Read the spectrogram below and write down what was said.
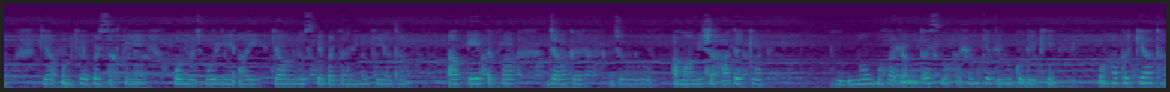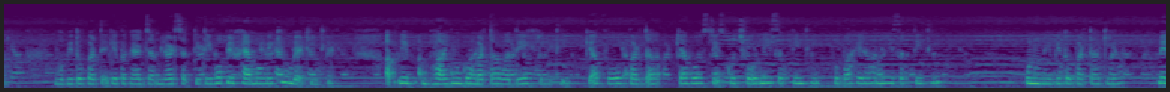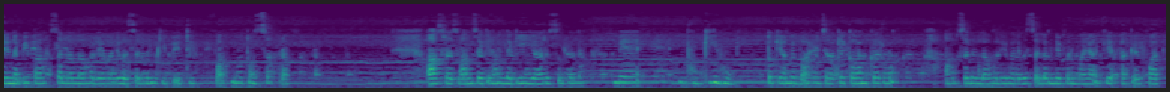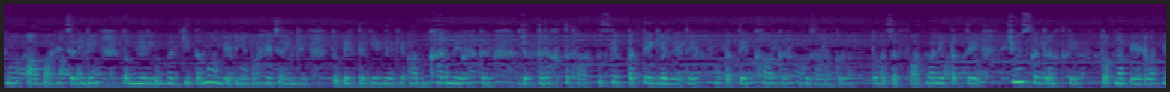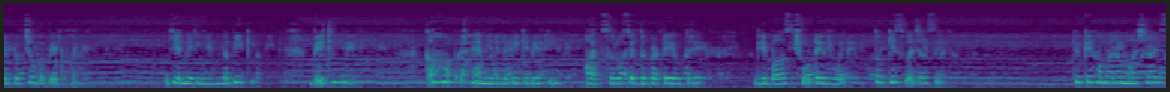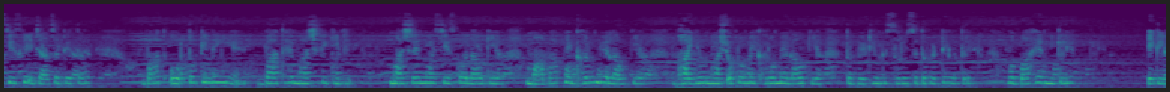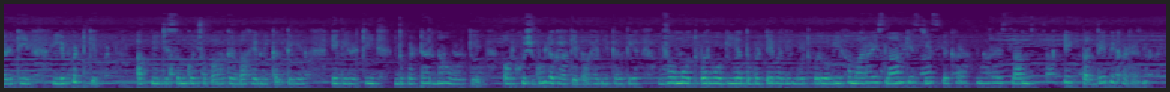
کیا ان کے اوپر سختیاں اور مجبوریاں آئی کیا انہوں نے اس میں پردہ نہیں کیا تھا؟ آپ ایک دفعہ جا کر جو امام شہادت کے نو محرم، دس محرم کے دنوں کو دیکھیں، وہاں پر کیا تھا؟ وہ بھی تو پردے کے بغیر جنگ لڑ سکتی تھی، وہ پھر خیموں میں کیوں بیٹھی تھی؟ اپنی بھائیوں کو مرتا ہوا دیکھ رہی تھی۔ کیا وہ پردہ، کیا وہ اس چیز کو چھوڑ نہیں سکتی تھی وہ باہر آ نہیں سکتی تھی انہوں نے بھی تو پردہ کیا۔ میرے نبی پاک صلی اللہ علیہ وآلہ وسلم کی بیٹی فاطمہ تو سہرا آسرا زبان سے کہنے لگی، یا رسول اللہ، میں بھوکی ہوں، تو کیا میں باہر جا کے کام کر لوں آپ صلی اللہ علیہ وآلہ وسلم نے فرمایا کہ اگر فاطمہ آپ باہر چلی گئیں تو میری امت کی تمام بیٹیاں باہر جائیں گی تو بہتر یہ ہے کہ آپ گھر میں رہ کر جو درخت تھا، اس کے پتے گر رہے تھے، وہ پتے کھا کر گزارا کرو۔ تو حضرت فاطمہ نے پتے چوس کر درخت کے تو اپنا پیٹ اور اپنے بچوں کا پیٹ بھرا۔ یہ میری نبی کی بیٹی ہے۔ کہاں پر ہے میری نبی کی بیٹی؟ آج سروں سے دوپٹے اترے، لباس چھوٹے ہوئے۔ تو کس وجہ سے؟ کیونکہ ہمارا معاشرہ اس چیز کی اجازت دیتا ہے۔ بات عورتوں کی نہیں ہے، بات ہے معاشرے کی بھی۔ معاشرے نے اس چیز کو الاؤ کیا، ماں باپ نے گھروں میں الاؤ کیا، بھائیوں نے، شوہروں نے گھروں میں الاؤ کیا، تو بیٹیوں کے سروں سے دوپٹے اترے، وہ باہر نکلی ایک لڑکی لپٹ کے اپنے جسم کو چھپا کر باہر نکلتی ہے۔ ایک لڑکی دوپٹہ نہ اوڑھ کے اور خوشبو لگا کے باہر نکلتی ہے۔ وہ موت پر ہوگی یا دوپٹے والی موت پر ہوگی؟ ہمارا اسلام کس چیز پہ کھڑا ہمارا اسلام ایک پردے پہ کھڑا ہے۔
